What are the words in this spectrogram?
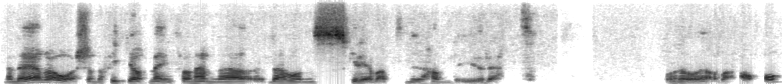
Men det är några år sedan, då fick jag ett mejl från henne där hon skrev att du hade ju rätt. Och då jag bara, ja,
